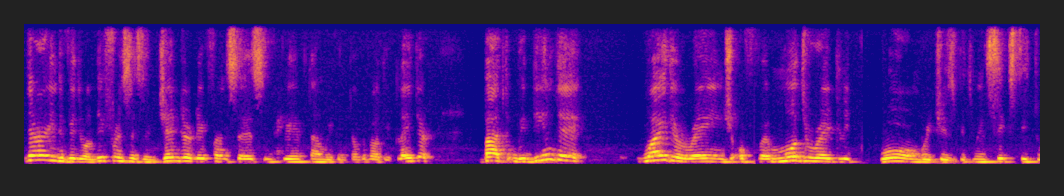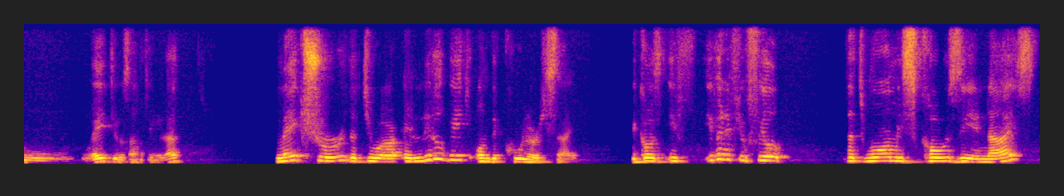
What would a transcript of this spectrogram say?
There are individual differences and gender differences. If we have time, we can talk about it later. But within the wider range of uh, moderately warm, which is between 60 to 80 or something like that, make sure that you are a little bit on the cooler side. Because if even if you feel that warm is cozy and nice,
